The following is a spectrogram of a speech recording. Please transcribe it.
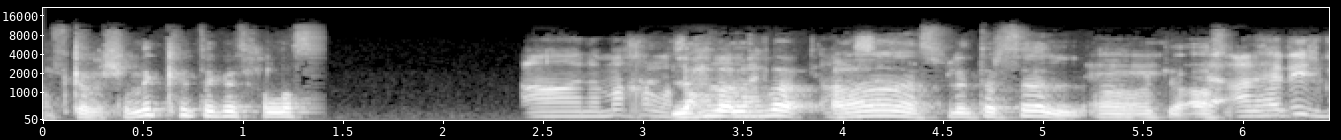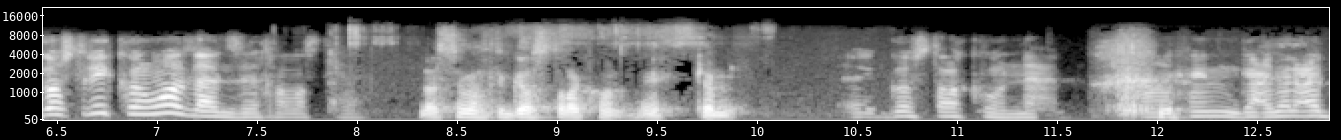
اذكر شنك انت قلت خلص أنا ما خلصت. لحظة لحظة. آه Splinter Cell آه إيه، okay لا أنا هذيك Ghost Recon Wildlands اللي خلصتها. لو سمحت Ghost Recon إيه كمل. Ghost Recon نعم. أنا الحين قاعد ألعب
